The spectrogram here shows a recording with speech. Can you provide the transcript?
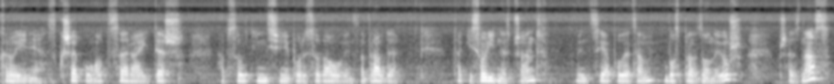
krojenie skrzepu od sera i też absolutnie nic się nie porysowało, więc naprawdę taki solidny sprzęt, więc ja polecam, bo sprawdzony już przez nas.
